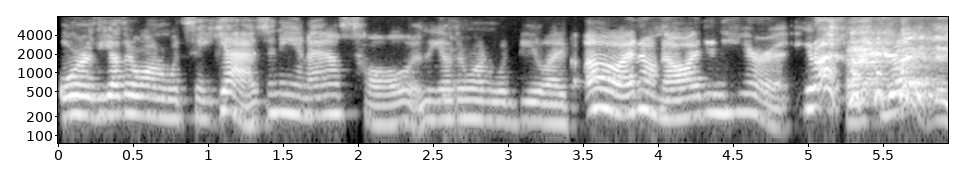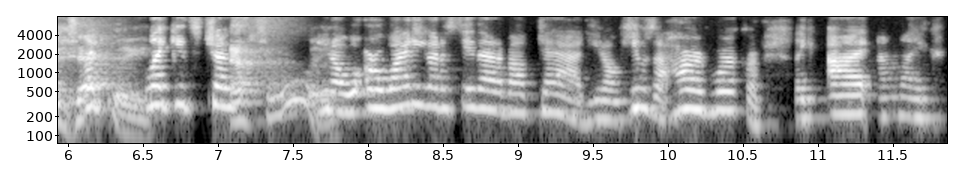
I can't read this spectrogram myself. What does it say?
Or the other one would say, "Yeah, isn't he an asshole?" And the other one would be like, "Oh, I don't know, I didn't hear it." You know, uh, right? Exactly. like, like, it's just, Absolutely. you know, or why do you got to say that about Dad? You know, he was a hard worker. Like I, I'm like,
